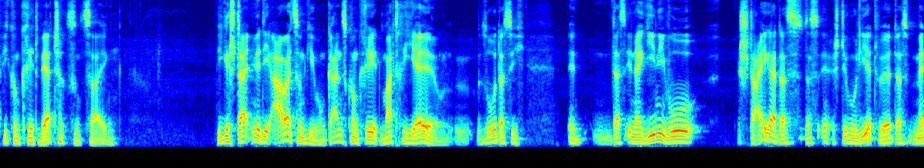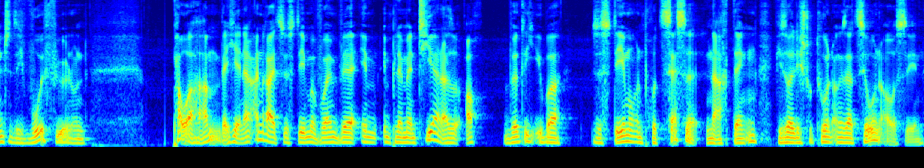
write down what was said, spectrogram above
Wie konkret Wertschätzung zeigen? Wie gestalten wir die Arbeitsumgebung ganz konkret, materiell, so dass sich äh, das Energieniveau steigert, dass das stimuliert wird, dass Menschen sich wohlfühlen und Power haben? Welche Anreizsysteme wollen wir implementieren? Also auch wirklich über Systeme und Prozesse nachdenken. Wie soll die Struktur und Organisation aussehen?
